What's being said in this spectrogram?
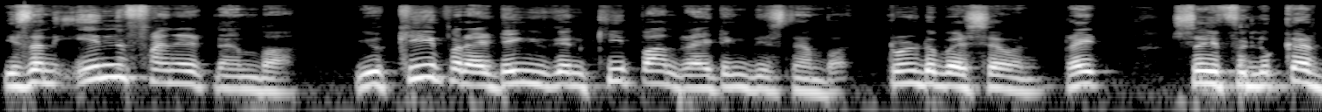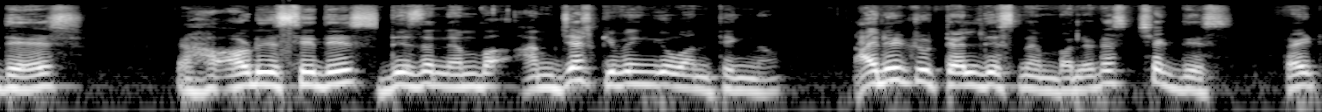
is an infinite number. You keep writing, you can keep on writing this number 22 by 7, right? So if you look at this, how do you see this? This is the number. I'm just giving you one thing now. I need to tell this number. Let us check this, right?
